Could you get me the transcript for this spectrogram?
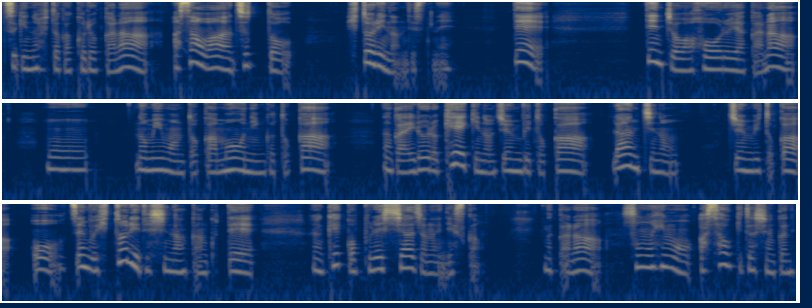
次の人が来るから、朝はずっと一人なんですね。で、店長はホールやから、もう飲み物とかモーニングとか、なんかいろいろケーキの準備とか、ランチの準備とかを全部一人でしなあかんくて、結構プレッシャーじゃないですか。だから、その日も朝起きた瞬間に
